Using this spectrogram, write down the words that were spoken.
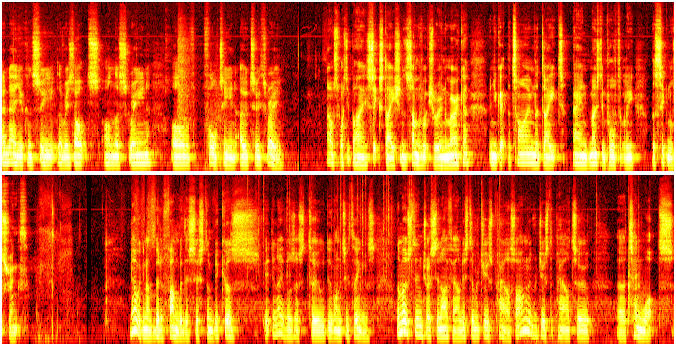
And now you can see the results on the screen of 14023. I was spotted by six stations, some of which were in America, and you get the time, the date, and most importantly, the signal strength. Now we can have a bit of fun with this system because it enables us to do one or two things. The most interesting I found is to reduce power. So I'm going to reduce the power to uh, 10 watts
